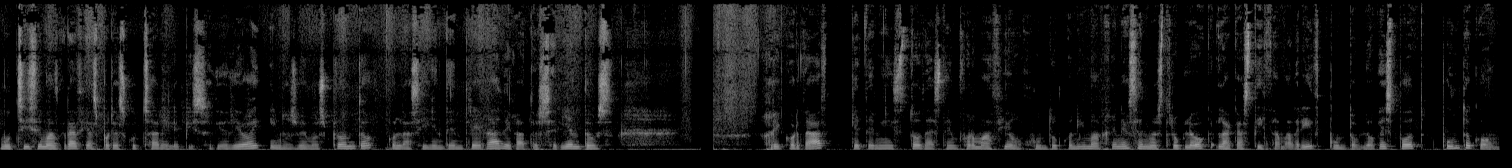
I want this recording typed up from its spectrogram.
Muchísimas gracias por escuchar el episodio de hoy y nos vemos pronto con la siguiente entrega de Gatos Sedientos. Recordad que tenéis toda esta información junto con imágenes en nuestro blog lacastizamadrid.blogspot.com.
